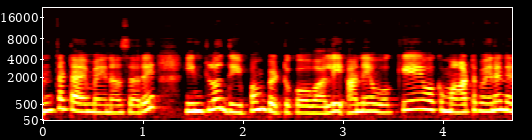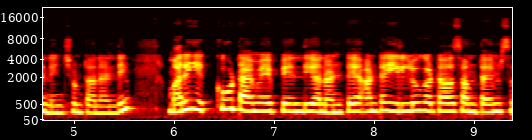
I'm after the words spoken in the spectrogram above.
ఎంత టైం అయినా సరే ఇంట్లో దీపం పెట్టుకోవాలి అనే ఒకే ఒక మాట మీద నేను నించుంటానండి. మరీ ఎక్కువ టైం అయిపోయింది అని అంటే అంటే ఇల్లు గట సమ్టైమ్స్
